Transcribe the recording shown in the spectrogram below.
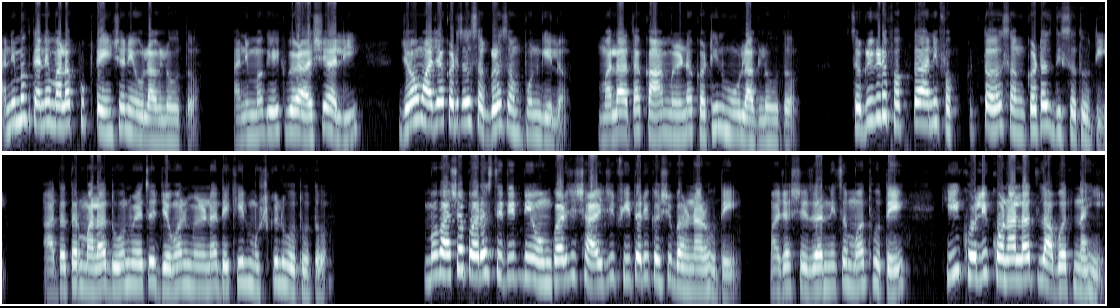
आणि मग त्याने मला खूप टेन्शन येऊ लागलं होतं. आणि मग एक वेळ अशी आली जेव्हा माझ्याकडचं सगळं संपून गेलं. मला आता काम मिळणं कठीण होऊ लागलं होतं. सगळीकडे फक्त आणि फक्त संकटच दिसत होती. आता तर मला दोन वेळचं जेवण मिळणं देखील मुश्किल होत होतं. मग अशा परिस्थितीत मी ओंकारची शाळेची फी तरी कशी भरणार होते? माझ्या शेजारणीचं मत होते ही खोली कोणालाच लाभत नाही.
